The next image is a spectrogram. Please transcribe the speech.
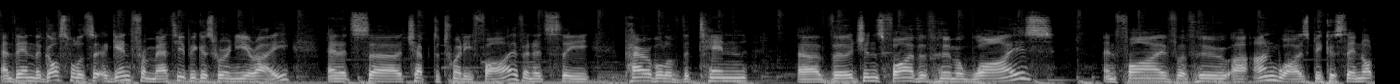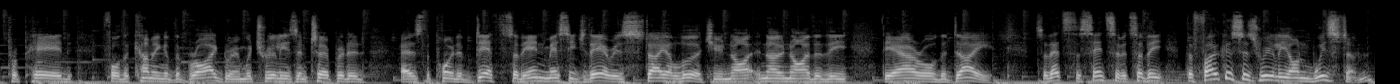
And then the Gospel is again from Matthew because we're in year A, and it's uh, chapter 25, and it's the parable of the ten uh, virgins, five of whom are wise, and five of who are unwise because they're not prepared for the coming of the bridegroom, which really is interpreted as the point of death. So the end message there is stay alert, you know neither the, the hour or the day. So that's the sense of it. So the, the focus is really on wisdom.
